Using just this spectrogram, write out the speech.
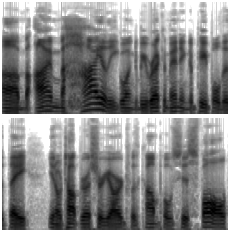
Um, I'm highly going to be recommending to people that they, you know, top dress their yards with compost this fall.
